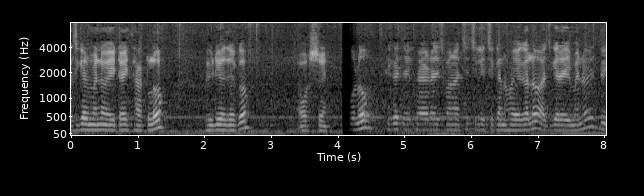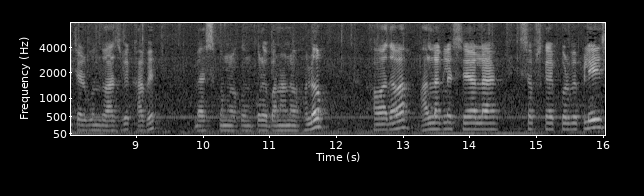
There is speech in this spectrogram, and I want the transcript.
আজকের মেনু এইটাই থাকল। ভিডিও দেখো। অবশ্যই। বলো, ঠিক আছে ফ্রায়েড রাইস বানাচ্ছি, চিলি চিকেন হয়ে গেল। আজকের এই মেনু দুই চার বন্ধু আসবে, খাবে। ব্যাস রকম করে বানানো হলো। খাওয়া দাওয়া। ভালো লাগলে শেয়ার লাইক সাবস্ক্রাইব করবে প্লিজ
